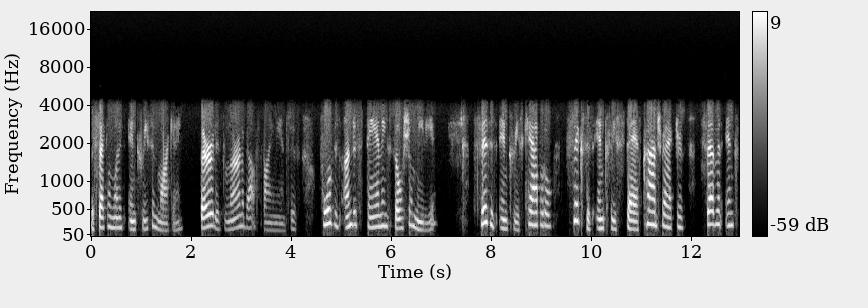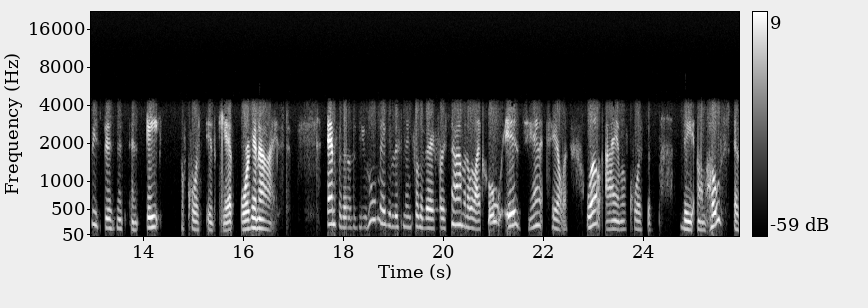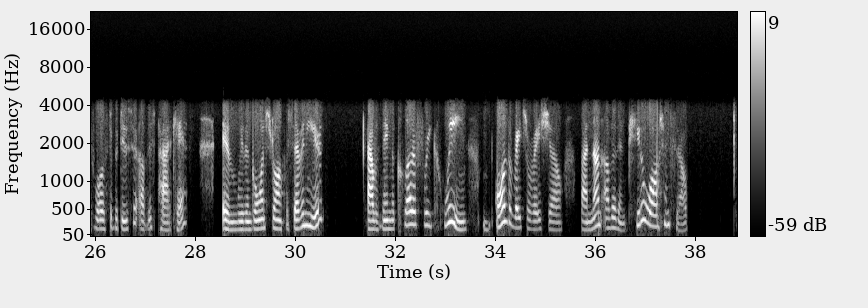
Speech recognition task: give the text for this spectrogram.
The second one is increase in marketing. Third is learn about finances. Fourth is understanding social media. Fifth is increase capital. Six is increase staff contractors. Seven, increase business. And eight, of course, is get organized. And for those of you who may be listening for the very first time and are like, who is Janet Taylor? Well, I am, of course, the, the um, host as well as the producer of this podcast, and we've been going strong for seven years. I was named the Clutter Free Queen on the Rachael Ray Show by none other than Peter Walsh himself.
